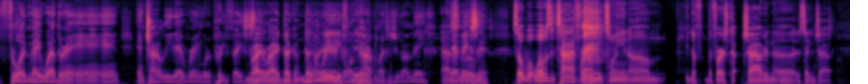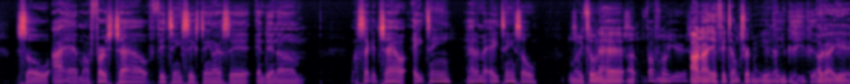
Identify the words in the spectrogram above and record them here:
Floyd Mayweather and and and, and try to lead that ring with a pretty face. Right, right. Ducking, ducking weave. throwing Yeah. power punches. You know what I mean? Absolutely. That makes sense. So what what was the time frame between um the the first child and the, uh, the second child? So I had my first child, 15, 16, like I said, and then um my second child, 18, had him at 18, so, so Like two and a four years. uh, about four years. Oh no, yeah, fifty. I'm tripping. Yeah. No, you good, you good. Okay, yeah.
